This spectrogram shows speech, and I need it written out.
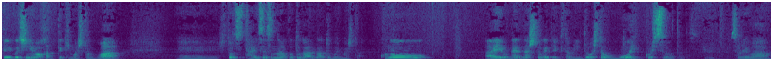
ていくうちに分かってきましたのは、えー、一つ大切なことがあるなと思いました。この愛をね成し遂げていくためにどうしてももう一個必要だったんです。それは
